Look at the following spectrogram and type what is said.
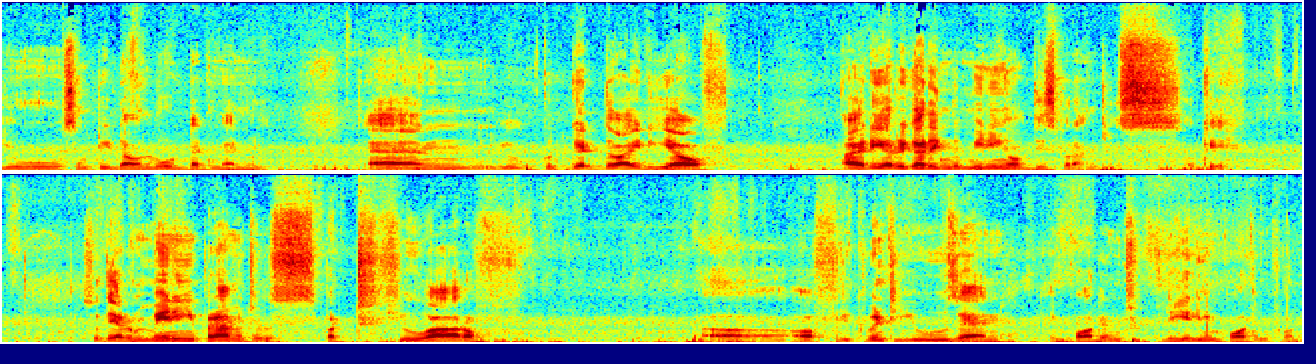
you simply download that manual and you could get the idea of idea regarding the meaning of these parameters okay? So there are many parameters but few are of uh, of frequent use and important really important one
